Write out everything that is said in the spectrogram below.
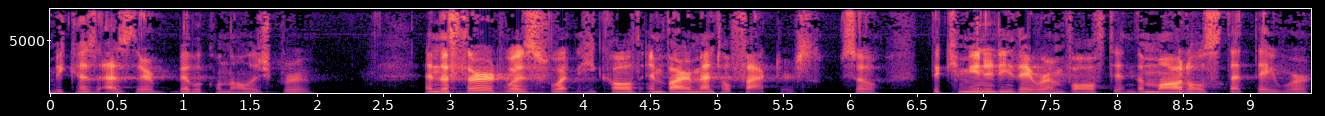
Because as their biblical knowledge grew. And the third was what he called environmental factors. So the community they were involved in, the models that they were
